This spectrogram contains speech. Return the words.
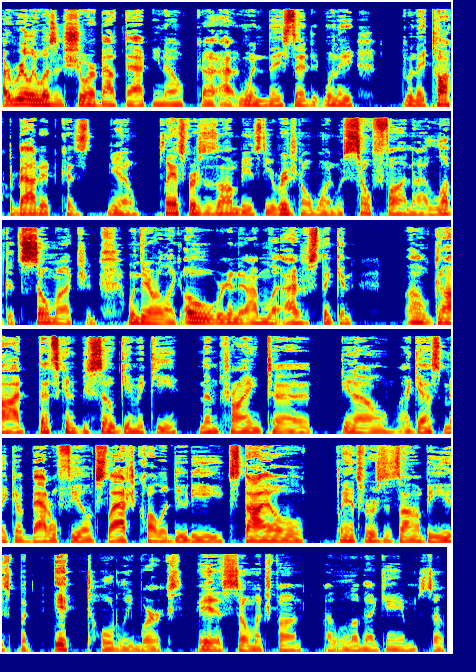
I really wasn't sure about that, you know, when they said, when they, when they talked about it, because, you know, Plants vs. Zombies, the original one, was so fun. I loved it so much. And when they were like, oh, we're gonna, I'm, I was thinking, oh god, that's gonna be so gimmicky. Them trying to, you know, I guess make a Battlefield slash Call of Duty style Plants vs. Zombies, but it totally works. It is so much fun. I love that game. So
